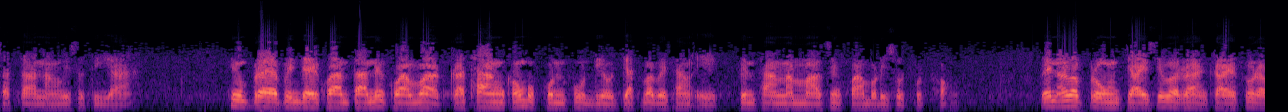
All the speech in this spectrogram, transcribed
สัตตานังวิสุติยา ซึ่งแปลเป็นใจความตามเนื้อความว่ากระทางของบุคคลผู้เดียวจัดว่าเป็นทางเอก เป็นทางนำมาซึ่งความบริสุทธิ์ผุดผ่อง เป็นอันว่าปรงใจเสียว่าร่างกายของเรา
